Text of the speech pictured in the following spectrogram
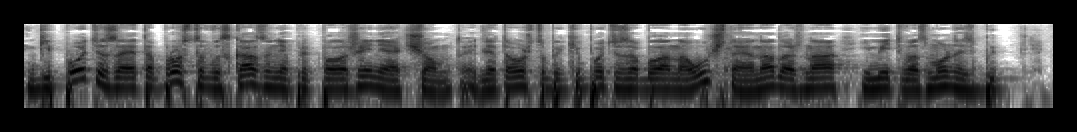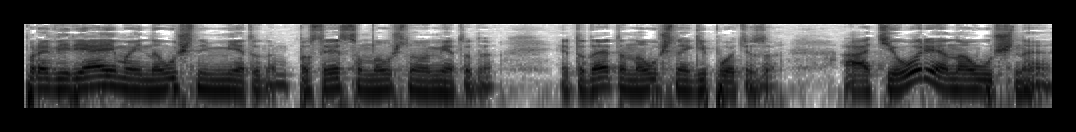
Гипотеза – это просто высказывание предположения о чем-то. Для того, чтобы гипотеза была научной, она должна иметь возможность быть проверяемой научным методом, посредством научного метода. Это, да, это научная гипотеза. А теория научная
